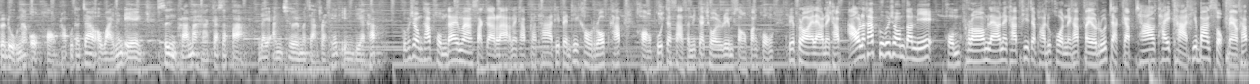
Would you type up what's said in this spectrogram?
กระดูกหน้าอกของพระพุทธเจ้าเอาไว้นั่นเอง ซึ่งพระมหากัสสปะได้อัญเชิญมาจากประเทศอินเดียครับคุณผู้ชมครับผมได้มาสักการะนะครับพระธาตุที่เป็นที่เคารพครับของพุทธศาสนิกชนริมสองฝั่งโขงเรียบร้อยแล้วนะครับเอาละครับคุณผู้ชมตอนนี้ผมพร้อมแล้วนะครับที่จะพาทุกคนนะครับไปรู้จักกับชาวไทยขาที่บ้านศกแมวครับ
